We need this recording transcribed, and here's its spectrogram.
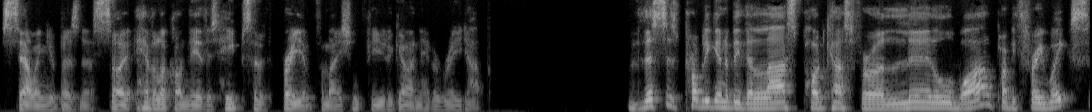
selling your business. So have a look on there. There's heaps of free information for you to go and have a read up. This is probably going to be the last podcast for a little while, probably three weeks.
